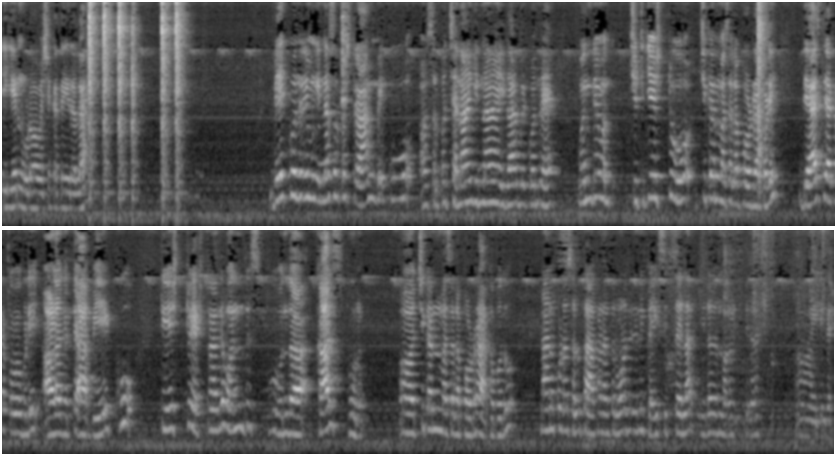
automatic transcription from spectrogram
ಈಗೇನು ನೋಡೋ ಅವಶ್ಯಕತೆ ಇರಲ್ಲ. ಬೇಕು ಅಂದ್ರೆ ನಿಮ್ಗೆ ಇನ್ನ ಸ್ವಲ್ಪ ಸ್ಟ್ರಾಂಗ್ ಬೇಕು ಸ್ವಲ್ಪ ಚೆನ್ನಾಗಿ ಇನ್ನ ಇದಾಗಬೇಕು ಅಂದ್ರೆ ಒಂದೇ ಒಂದು ಚಿಟಿಕೆಯಷ್ಟು ಚಿಕನ್ ಮಸಾಲ ಪೌಡರ್ ಹಾಕೊಳ್ಳಿ. ಜಾಸ್ತಿ ಹಾಕಕ್ ಹೋಗ್ಬಿಡಿ. ಹಾಳಾಗತ್ತೆ. ಆ, ಬೇಕು. ಟೇಸ್ಟ್ ಎಕ್ಸ್ಟ್ರಾ ಅಂದ್ರೆ ಒಂದು ಸ್ಪೂ, ಒಂದು ಕಾಲ್ ಸ್ಪೂನು ಚಿಕನ್ ಮಸಾಲ ಪೌಡರ್ ಹಾಕಬಹುದು. ನಾನು ಕೂಡ ಸ್ವಲ್ಪ ಹಾಕೋಣ ಅಂತ ನೋಡ್ತಿದ್ದೀನಿ. ಕೈ ಸಿಗ್ತಾ ಇಲ್ಲ. ನನ್ನ ಮಗಳು ಇಲ್ಲಿದೆ.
